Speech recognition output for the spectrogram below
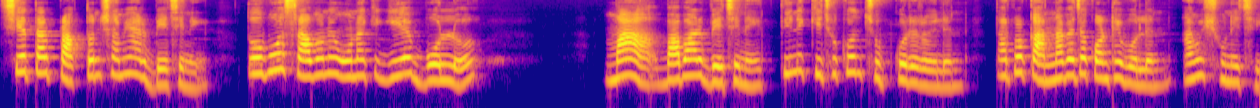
সে তার প্রাক্তন স্বামী আর বেঁচে নেই। তবুও শ্রাবণে ওনাকে গিয়ে বলল, মা, বাবা আর বেঁচে নেই। তিনি কিছুক্ষণ চুপ করে রইলেন। তারপর কান্না বেজা কণ্ঠে বললেন, আমি শুনেছি।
